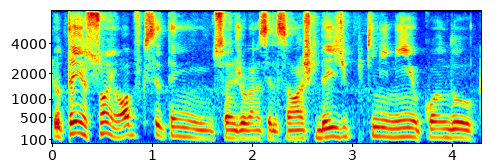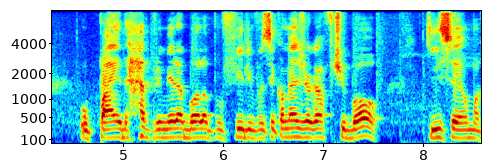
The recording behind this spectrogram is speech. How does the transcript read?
eu tenho sonho, óbvio que você tem sonho de jogar na seleção. Acho que desde pequenininho, quando o pai dá a primeira bola pro filho e você começa a jogar futebol, que isso é uma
